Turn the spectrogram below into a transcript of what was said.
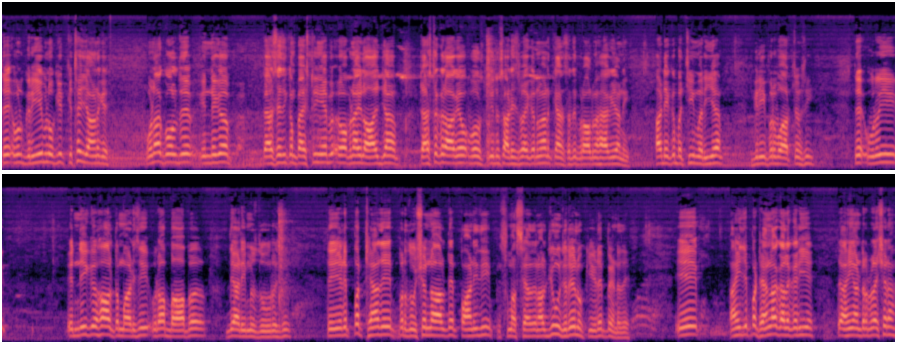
ਤੇ ਹੁਣ ਗਰੀਬ ਲੋਕੀ ਕਿੱਥੇ ਜਾਣਗੇ? ਉਹਨਾਂ ਕੋਲ ਦੇ ਇੰਨੇ ਕੁ ਪੈਸੇ ਦੀ ਕੰਪੈਸਿਟੀ ਹੈ ਉਹ ਆਪਣਾ ਇਲਾਜ ਜਾਂ ਟੈਸਟ ਕਰਾ ਕੇ ਉਸ ਚੀਜ਼ ਨੂੰ ਸੈਟੀਸਫਾਈ ਕਰਨ ਹਨ ਕੈਂਸਰ ਦੀ ਪ੍ਰੋਬਲਮ ਹੈ ਕਿ ਜਾਂ ਨਹੀਂ। ਸਾਡੀ ਇੱਕ ਬੱਚੀ ਮਰੀ ਆ ਗਰੀਬ ਪਰਿਵਾਰ ਚੋਂ ਸੀ। ਤੇ ਉਹਦੀ ਇੰਨੀ ਕੁ ਹਾਲਤ ਮਾੜੀ ਸੀ ਉਹਦਾ ਬਾਪ ਦਿਹਾੜੀ ਮਜ਼ਦੂਰ ਸੀ। ਤੇ ਜਿਹੜੇ ਭੱਠਿਆਂ ਦੇ ਪ੍ਰਦੂਸ਼ਣ ਨਾਲ ਤੇ ਪਾਣੀ ਦੀ ਸਮੱਸਿਆ ਦੇ ਨਾਲ ਜੂਝ ਰਹੇ ਲੋਕੀ ਜਿਹੜੇ ਪਿੰਡ ਦੇ। ਇਹ ਅਸੀਂ ਜੇ ਭੱਠਿਆਂ ਨਾਲ ਗੱਲ ਕਰੀਏ ਤੇ ਅਸੀਂ ਅੰਡਰ ਪ੍ਰੈਸ਼ਰ ਆ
